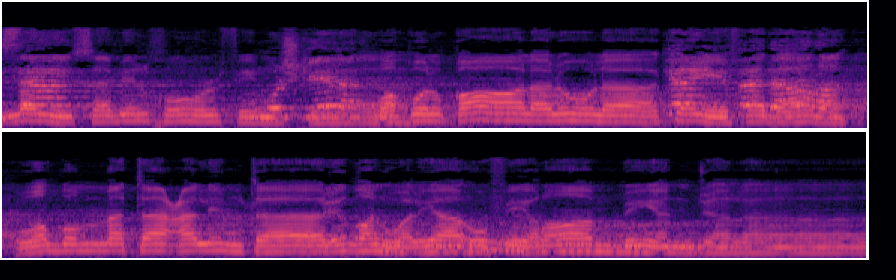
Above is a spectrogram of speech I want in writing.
ليس بالخلف مشكلا وقل قال لولا كيف دار. وضمت علمت رضا والياء في ربي انجلا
